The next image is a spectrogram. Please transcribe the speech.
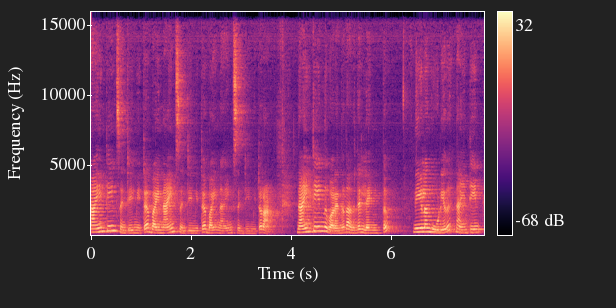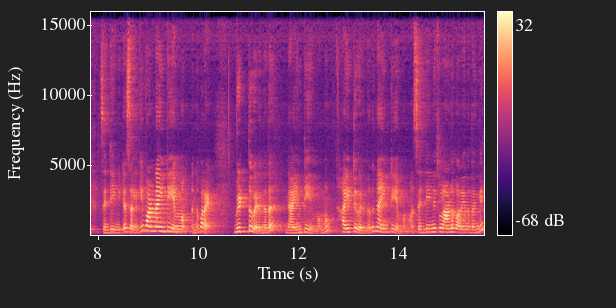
nineteen centimetre by nine centimetre by nine centimetre ആണ്. നയന്റീൻ എന്ന് പറയുന്നത് അതിന്റെ ലെങ്ത്ത് നീളം കൂടിയത് നയന്റീൻ സെന്റിമീറ്റേഴ്സ് അല്ലെങ്കിൽ വൺ നയന്റി എം എം എന്ന് പറയാം. വിഡ്ത്ത് വരുന്നത് നയന്റി എം എമ്മും ഹൈറ്റ് വരുന്നത് നയന്റി എം എം സെന്റിമീറ്ററിലാണ് പറയുന്നതെങ്കിൽ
